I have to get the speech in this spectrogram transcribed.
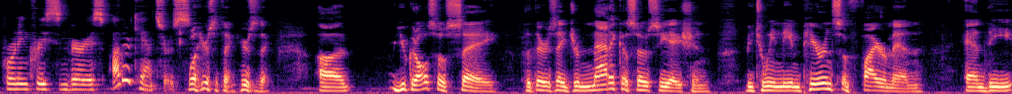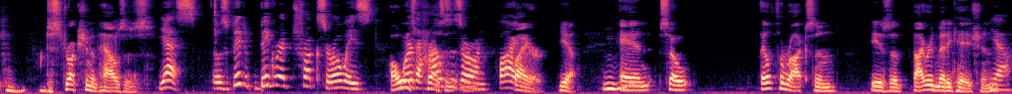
for an increase in various other cancers. Well, here's the thing. Here's the thing. Uh, you could also say that there's a dramatic association between the appearance of firemen and the destruction of houses. yes, those big big red trucks are always, Always where the present houses are on fire. Fire, yeah. Mm-hmm. And so, L-thyroxine is a thyroid medication Yeah.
